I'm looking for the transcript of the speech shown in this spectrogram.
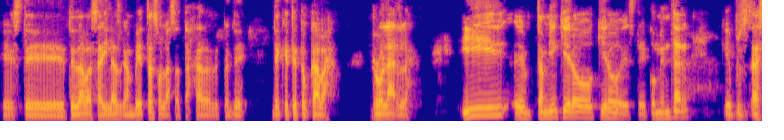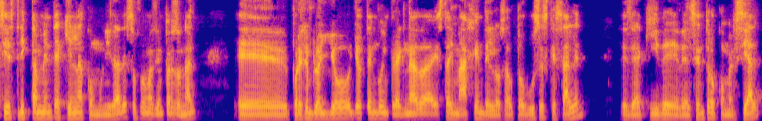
este, te dabas ahí las gambetas o las atajadas, depende de qué te tocaba, rolarla. Y eh, también quiero, quiero, este, comentar que pues así estrictamente aquí en la comunidad, eso fue más bien personal. Eh, por ejemplo, yo, yo tengo impregnada esta imagen de los autobuses que salen desde aquí de, del centro comercial,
